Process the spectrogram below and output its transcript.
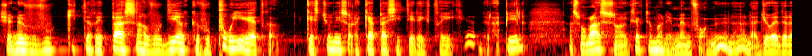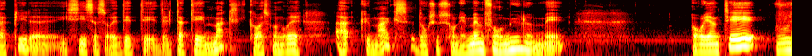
Je ne vous quitterai pas sans vous dire que vous pourriez être questionné sur la capacité électrique de la pile. À ce moment-là, ce sont exactement les mêmes formules. Hein. La durée de la pile, euh, ici, ça serait delta T max, qui correspondrait à Q max. Donc ce sont les mêmes formules, mais orientées. Vous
